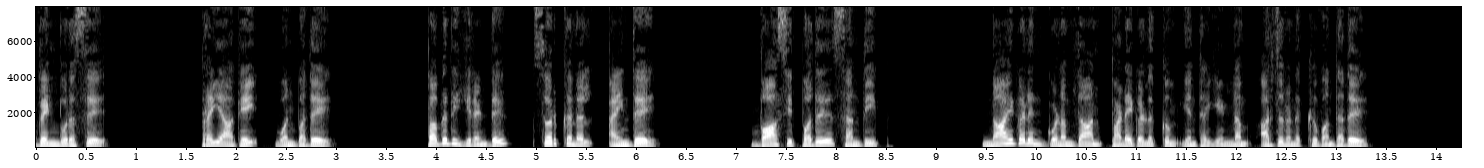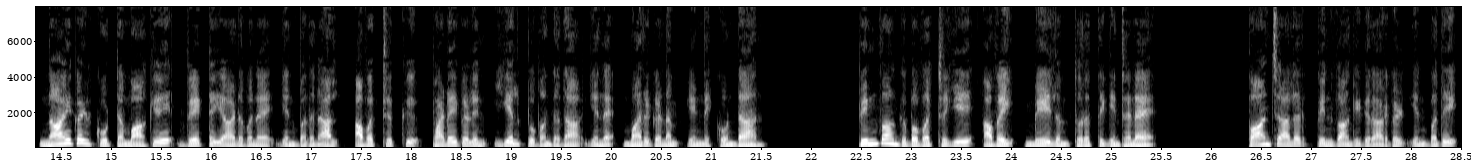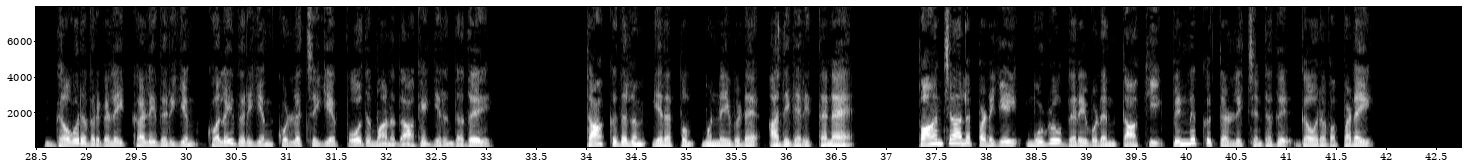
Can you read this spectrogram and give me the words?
வெண்முரசு. பிரயாகை ஒன்பது. பகுதி இரண்டு சொற்கனல் ஐந்து. வாசிப்பது சந்தீப். நாய்களின் குணம்தான் படைகளுக்கும் என்ற எண்ணம் அர்ஜுனனுக்கு வந்தது. நாய்கள் கூட்டமாக வேட்டையாடுவன என்பதனால் அவற்றுக்கு படைகளின் இயல்பு வந்ததா என மறுகணம் எண்ணிக்கொண்டான். பின்வாங்குபவற்றையே அவை மேலும் துரத்துகின்றன. பாஞ்சாலர் பின்வாங்குகிறார்கள் என்பதே கௌரவர்களை களிவெறியும் கொலைவெறியும் கொள்ளச் செய்ய போதுமானதாக இருந்தது. தாக்குதலும் இறப்பும் முன்னைவிட அதிகரித்தன. பாஞ்சாலப் படையை முழு விரைவுடன் தாக்கி பின்னுக்குத் தள்ளிச் சென்றது கௌரவப்படை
